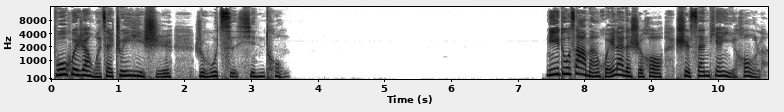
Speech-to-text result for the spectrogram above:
不会让我在追忆时如此心痛。尼都萨满回来的时候是三天以后了，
